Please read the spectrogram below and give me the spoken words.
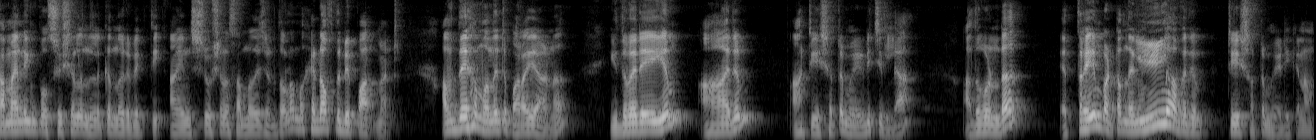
കമാൻഡിങ് പൊസിഷനിൽ നിൽക്കുന്ന ഒരു വ്യക്തി ആ ഇൻസ്റ്റിറ്റ്യൂഷനെ സംബന്ധിച്ചിടത്തോളം ഹെഡ് ഓഫ് ദി ഡിപ്പാർട്ട്മെന്റ് അദ്ദേഹം വന്നിട്ട് പറയാണ് ഇതുവരെയും ആരും ആ ടീഷർട്ട് മേടിച്ചില്ല. അതുകൊണ്ട് എത്രയും പെട്ടെന്ന് എല്ലാവരും ടീഷർട്ട് മേടിക്കണം.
